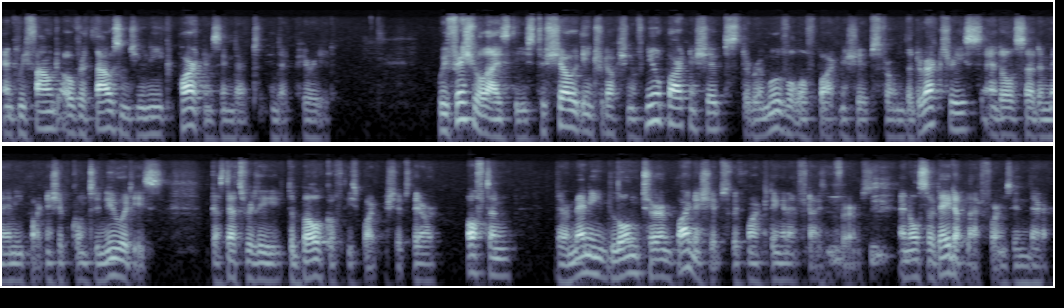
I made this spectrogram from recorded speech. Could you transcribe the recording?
and we found over a thousand unique partners in that, in that period. We visualize these to show the introduction of new partnerships, the removal of partnerships from the directories, and also the many partnership continuities, because that's really the bulk of these partnerships. They are often, there are many long-term partnerships with marketing and advertising firms, and also data platforms in there.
